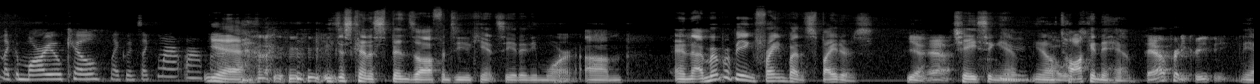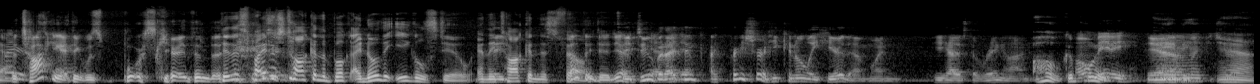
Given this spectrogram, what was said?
Like a Mario kill, like when it's like "Meow, meow, meow." yeah, it just kind of spins off until you can't see it anymore. Um, and I remember being frightened by the spiders yeah. Yeah, chasing him, you know, Always. talking to him. they are pretty creepy. Yeah. The talking, I think, was more scary than the. Did the spiders talk in the book? I know the eagles do, and they, They- talk in this film. they did. Yeah. They do, Yeah, but they I do. think I'm pretty sure he can only hear them when he has the ring on. Oh, good Oh, point. maybe. Yeah. that might be. Yeah,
